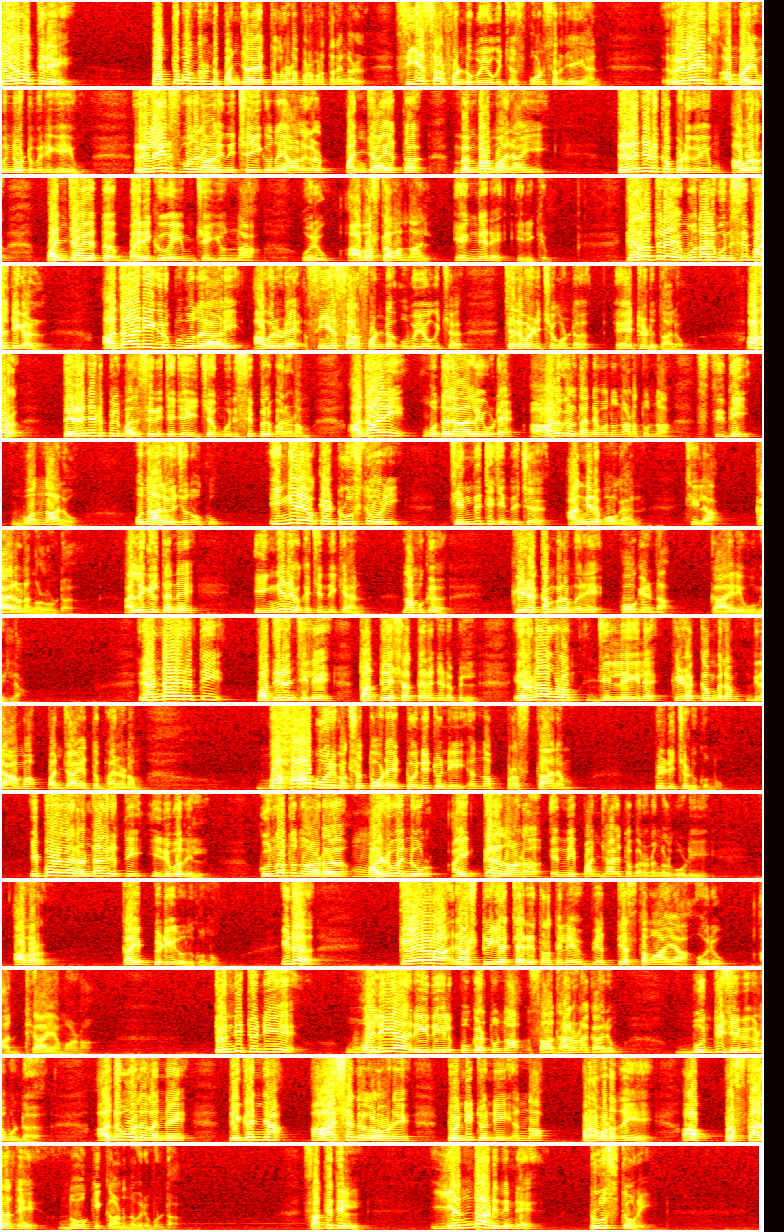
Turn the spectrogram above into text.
കേരളത്തിലെ പത്ത് പന്ത്രണ്ട് പഞ്ചായത്തുകളുടെ പ്രവർത്തനങ്ങൾ സി എസ് ആർ ഫണ്ട് ഉപയോഗിച്ച് സ്പോൺസർ ചെയ്യാൻ റിലയൻസ് അംബാനി മുന്നോട്ട് വരികയും റിലയൻസ് മുതലാളി നിശ്ചയിക്കുന്ന ആളുകൾ പഞ്ചായത്ത് മെമ്പർമാരായി തിരഞ്ഞെടുക്കപ്പെടുകയും അവർ പഞ്ചായത്ത് ഭരിക്കുകയും ചെയ്യുന്ന ഒരു അവസ്ഥ വന്നാൽ എങ്ങനെ ഇരിക്കും? കേരളത്തിലെ മൂന്നാൽ മുനിസിപ്പാലിറ്റികൾ അദാനി ഗ്രൂപ്പ് മുതലാളി അവരുടെ സി ഫണ്ട് ഉപയോഗിച്ച് ചെലവഴിച്ചുകൊണ്ട് ഏറ്റെടുത്താലോ? അവർ തെരഞ്ഞെടുപ്പിൽ മത്സരിച്ച് ജയിച്ച് മുനിസിപ്പൽ ഭരണം അദാനി മുതലാളിയുടെ ആളുകൾ തന്നെ വന്ന് നടത്തുന്ന സ്ഥിതി വന്നാലോ? ഒന്ന് ആലോചിച്ച് നോക്കൂ. ഇങ്ങനെയൊക്കെ ട്രൂ സ്റ്റോറി ചിന്തിച്ച് ചിന്തിച്ച് അങ്ങനെ പോകാൻ ചില കാരണങ്ങളുണ്ട്. അല്ലെങ്കിൽ തന്നെ ഇങ്ങനെയൊക്കെ ചിന്തിക്കാൻ നമുക്ക് കിഴക്കമ്പലം വരെ പോകേണ്ട കാര്യവുമില്ല. രണ്ടായിരത്തി പതിനഞ്ചിലെ തദ്ദേശ തെരഞ്ഞെടുപ്പിൽ എറണാകുളം ജില്ലയിലെ കിഴക്കമ്പലം ഗ്രാമപഞ്ചായത്ത് ഭരണം. മഹാഭൂരിപക്ഷത്തോടെ ട്വന്റി ട്വന്റി എന്ന പ്രസ്ഥാനം പിടിച്ചെടുക്കുന്നു. ഇപ്പോഴത്തെ രണ്ടായിരത്തി ഇരുപതിൽ കുന്നത്തുനാട് മഴുവന്നൂർ ഐക്കരനാട് എന്നീ പഞ്ചായത്ത് ഭരണങ്ങൾ കൂടി അവർ കൈപ്പിടിയിലൊതുക്കുന്നു ഇത് കേരള രാഷ്ട്രീയ ചരിത്രത്തിലെ വ്യത്യസ്തമായ ഒരു അധ്യായമാണ്. ട്വന്റി ട്വന്റിയെ വലിയ രീതിയിൽ പുകഴ്ത്തുന്ന സാധാരണക്കാരും ബുദ്ധിജീവികളുമുണ്ട്. അതുപോലെ തന്നെ തികഞ്ഞ ആശങ്കകളോടെ ട്വന്റി ട്വന്റി എന്ന പ്രവണതയെ ആ പ്രസ്ഥാനത്തെ നോക്കിക്കാണുന്നവരുമുണ്ട്. സത്യത്തിൽ എന്താണിതിന്റെ ട്രൂ സ്റ്റോറി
